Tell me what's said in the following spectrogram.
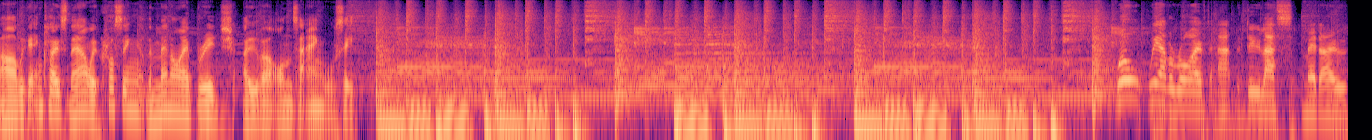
Ah, we're getting close now. We're crossing the Menai Bridge over onto Anglesey. Well, we have arrived at the Dulas Meadow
